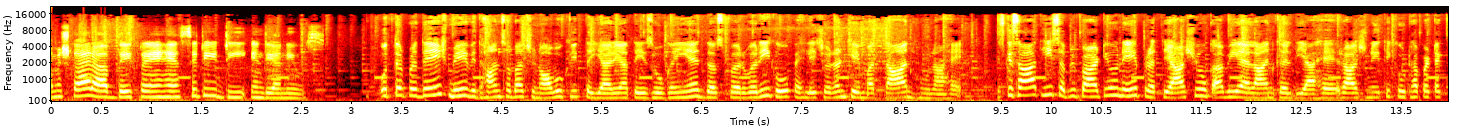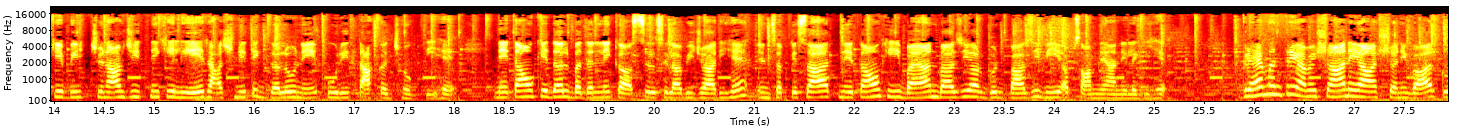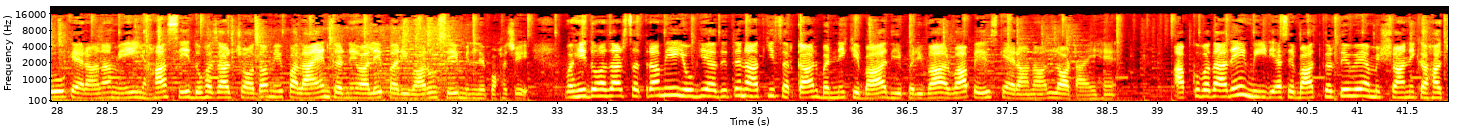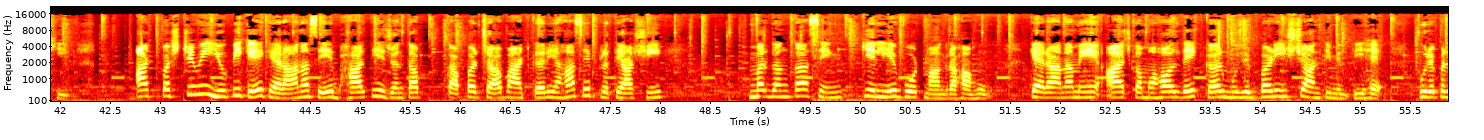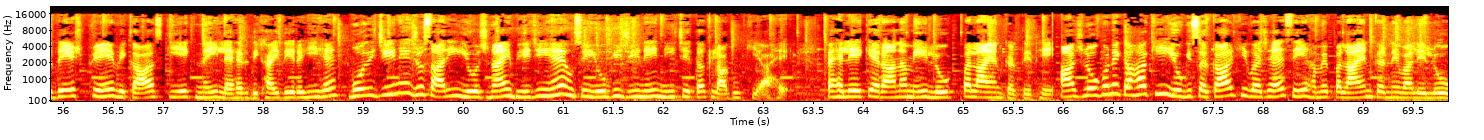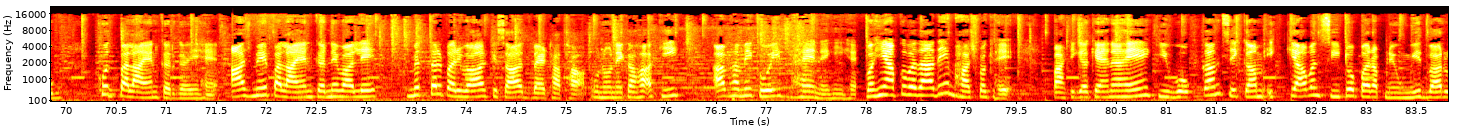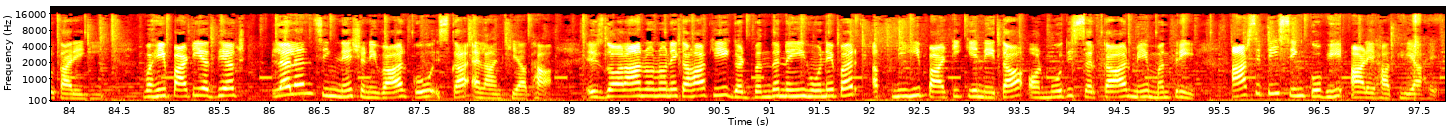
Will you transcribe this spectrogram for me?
नमस्कार, आप देख रहे हैं city D India news. Uttar Pradesh में विधानसभा चुनावों की तैयारियाँ तेज हो गई हैं। 10 फरवरी को पहले चरण के मतदान होना है। इसके साथ ही सभी पार्टियों ने प्रत्याशियों का भी ऐलान कर दिया है। राजनीतिक उठापटक के बीच चुनाव जीतने के लिए राजनीतिक दलों ने पूरी ताकत झोंक दी है। नेताओं के दल बदलने का सिलसिला भी जारी है। इन सब के साथ नेताओं की बयानबाजी और गुटबाजी भी अब सामने आने लगी है। गृह मंत्री अमित शाह ने आज शनिवार को कैराना में यहाँ से 2014 में पलायन करने वाले परिवारों से मिलने पहुँचे। वहीं 2017 में योगी आदित्यनाथ की सरकार बनने के बाद ये परिवार वापस कैराना लौट आए हैं। आपको बता दें, मीडिया से बात करते हुए अमित शाह ने कहा कि आज पश्चिमी यूपी के कैराना से भारतीय जनता का पर्चा बांटकर यहाँ से प्रत्याशी मरगंका सिंह के लिए वोट मांग रहा हूँ। कैराना में आज का माहौल देखकर मुझे बड़ी शांति मिलती है। पूरे प्रदेश में विकास की एक नई लहर दिखाई दे रही है। मोदी जी ने जो सारी योजनाएँ भेजी हैं, उसे योगी जी ने नीचे तक लागू किया है। पहले कैराना में लोग पलायन करते थे। आज लोगों ने कहा कि योगी सरकार की वजह से हमें पलायन करने वाले लोग खुद पलायन कर गए हैं। आज मैं पलायन करने वाले मित्तल परिवार के साथ बैठा था। उन्होंने कहा कि अब हमें कोई भय नहीं है। वहीं आपको बता दें, भाजपा है। पार्टी का कहना है कि वो कम से कम इक्यावन सीटों पर अपने उम्मीदवार उतारेगी। वहीं पार्टी अध्यक्ष ललन सिंह ने शनिवार को इसका ऐलान किया था। इस दौरान उन्होंने कहा कि गठबंधन नहीं होने पर अपनी ही पार्टी के नेता और मोदी सरकार में मंत्री आरसीपी सिंह को भी आड़े हाथ लिया है।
